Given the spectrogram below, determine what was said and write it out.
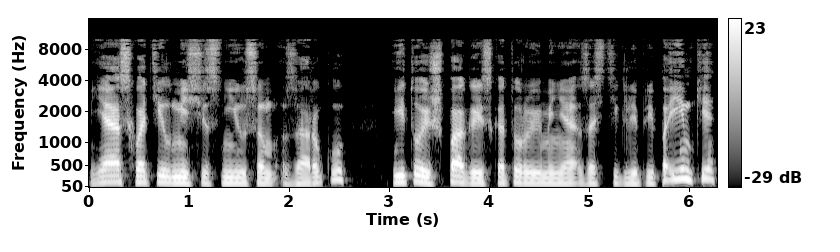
Я схватил миссис Ньюсом за руку и той шпагой, с которой меня застигли при поимке,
